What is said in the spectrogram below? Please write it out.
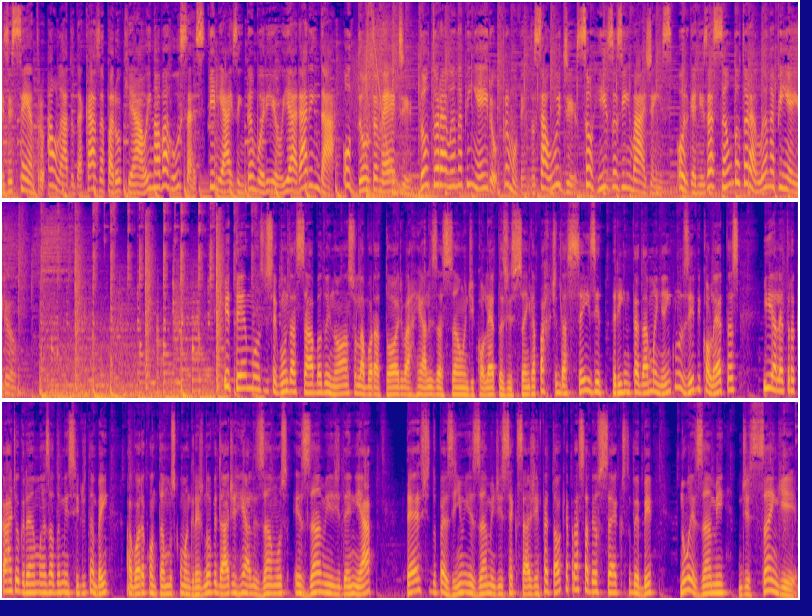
1213 Centro, ao lado da Casa Paroquial em Nova Russas. Filiais em Tamboril e Ararendá. Odonto Med, doutora Alana Pinheiro, promovendo saúde, sorrisos e imagens. Organização doutora Alana Pinheiro. E temos de segunda a sábado em nosso laboratório a realização de coletas de sangue a partir das 6h30 da manhã, inclusive coletas e eletrocardiogramas a domicílio também. Agora contamos com uma grande novidade: realizamos exame de DNA, teste do pezinho e exame de sexagem fetal, que é para saber o sexo do bebê no exame de sangue.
